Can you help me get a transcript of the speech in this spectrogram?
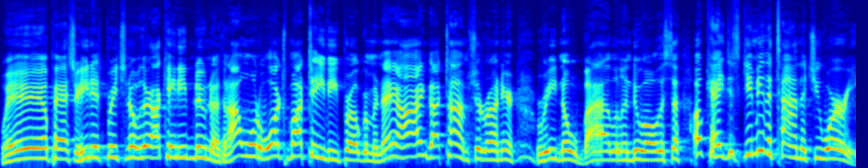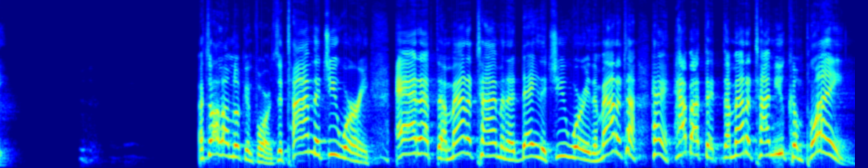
Well, Pastor, he just preaching over there. I can't even do nothing. I want to watch my TV program, and now I ain't got time to sit around here read no Bible and do all this stuff. Okay, just give me the time that you worry. That's all I'm looking for. It's the time that you worry. Add up the amount of time in a day that you worry, the amount of time. Hey, how about that? The amount of time you complain.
